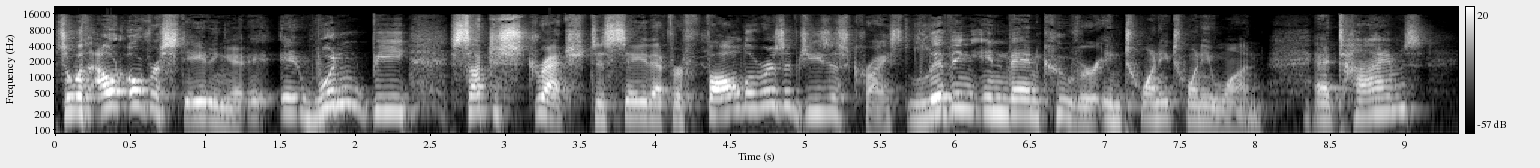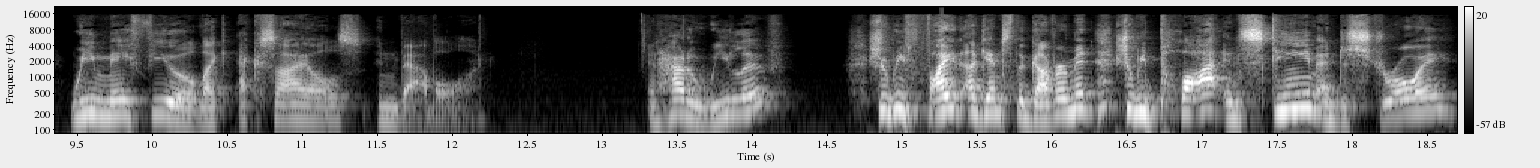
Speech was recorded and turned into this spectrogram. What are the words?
So, without overstating it, it wouldn't be such a stretch to say that for followers of Jesus Christ living in Vancouver in 2021, at times we may feel like exiles in Babylon. And how do we live? Should we fight against the government? Should we plot and scheme and destroy?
